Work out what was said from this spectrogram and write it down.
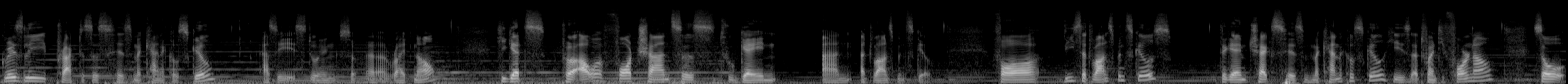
Grizzly practices his mechanical skill, as he is doing so, uh, right now, he gets per hour 4 chances to gain an advancement skill. For these advancement skills, the game checks his mechanical skill. He's at 24 now. So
